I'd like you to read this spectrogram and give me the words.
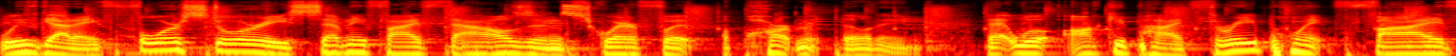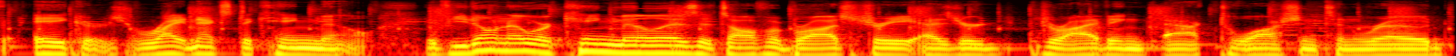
We've got a four story, 75,000 square foot apartment building that will occupy 3.5 acres right next to King Mill. If you don't know where King Mill is, it's off of Broad Street as you're driving back to Washington Road,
